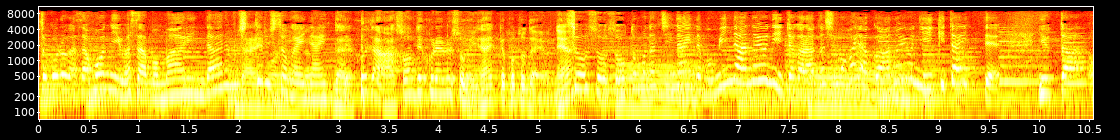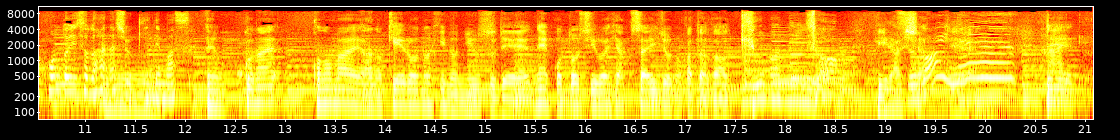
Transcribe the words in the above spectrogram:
ところがさ本人はさもう周りに誰も知ってる人がいないって。普段遊んでくれる人がいないってことだよね。そうそうそう。お友達いないんだ。もんみんなあの世にいたから私も早くあの世に行きたいって言った本当にその話を聞いてます、このこの前あの敬老の日のニュースでね今年は100歳以上の方が9万人以上いらっしすゃってごいね。で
